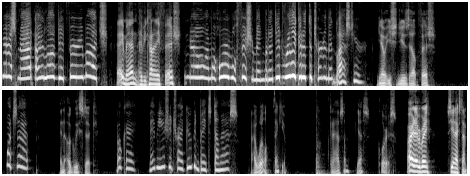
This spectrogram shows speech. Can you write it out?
Yes, Matt, I loved it very much. Hey, man, have you caught any fish? No, I'm a horrible fisherman, but I did really good at the tournament last year. You know what you should use to help fish? What's that? An ugly stick. Okay, maybe you should try Googan baits, dumbass. I will. Thank you. Can I have some? Yes? Glorious. All right, everybody. See you next time.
